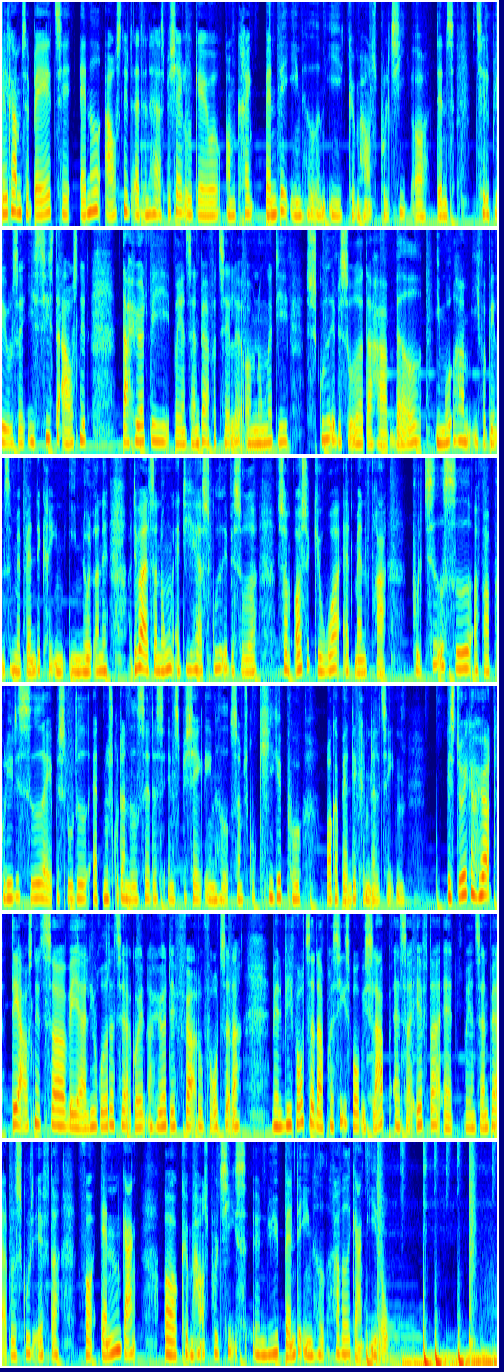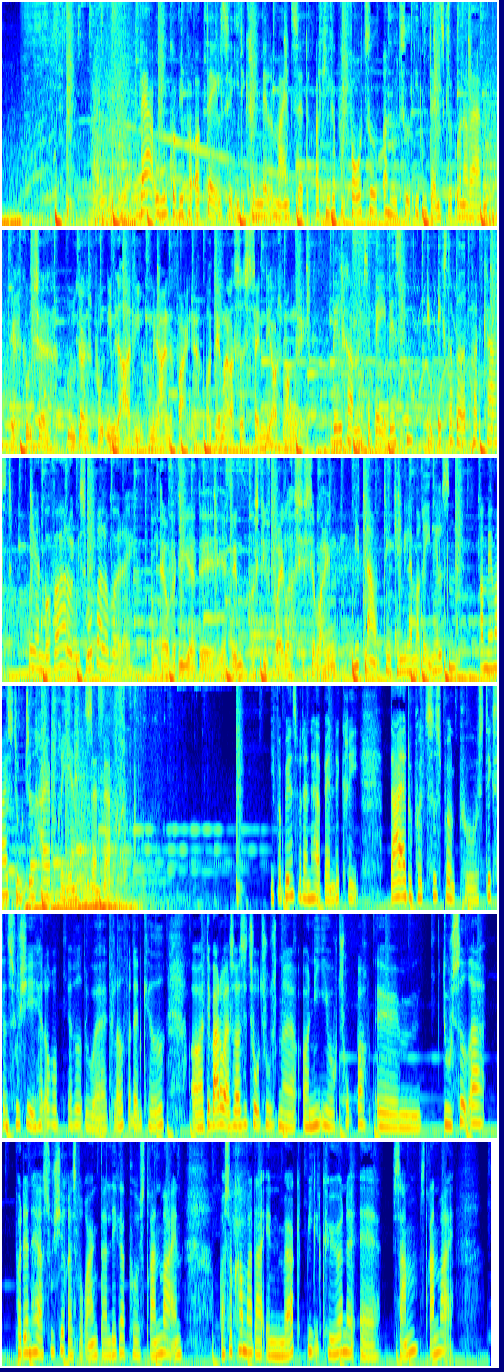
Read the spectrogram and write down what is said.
Velkommen tilbage til andet afsnit af den her specialudgave omkring bandeenheden i Københavns politi og dens tilblivelse. I sidste afsnit, der hørte vi Brian Sandberg fortælle om nogle af de skudepisoder, der har været imod ham i forbindelse med bandekrigen i nullerne. Og det var altså nogle af de her skudepisoder, som også gjorde, at man fra politiets side og fra politisk side af besluttede, at nu skulle der nedsættes en specialenhed, som skulle kigge på rock- og bandekriminaliteten. Hvis du ikke har hørt det afsnit, så vil jeg lige råde dig til at gå ind og høre det, før du fortsætter. Men vi fortsætter præcis, hvor vi slap, altså efter, at Brian Sandberg er blevet skudt efter for anden gang, og Københavns politis øh, nye bandeenhed har været i gang i et år. Hver uge går vi på opdagelse i det kriminelle mindset og kigger på fortid og nutid i den danske underverden. Jeg kan kun tage udgangspunkt i mit eget liv, mine egne erfaringer, og dem er der så sandelig også mange af. Velkommen til Bag Vesten, en ekstrabladet podcast. Brian, hvorfor har du egentlig solbriller på i dag? Om det var fordi, at øh, jeg glemte at skifte briller sidst jeg var herinde. Mit navn det er Camilla Marie Nielsen, og med mig i studiet har jeg Brian Sandberg. I forbindelse med den her bandekrig, der er du på et tidspunkt på Stix Sushi i Hellerup. Jeg ved, du er glad for den kæde. Og det var du altså også i 2009 i oktober. Øhm, du sidder på den her sushi-restaurant, der ligger på Strandvejen, og så kommer der en mørk bil kørende af samme Strandvej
